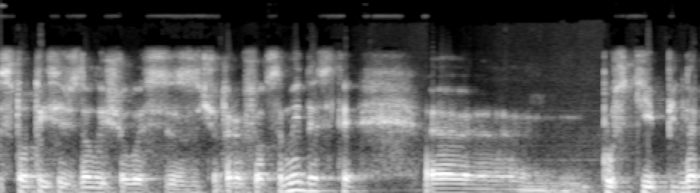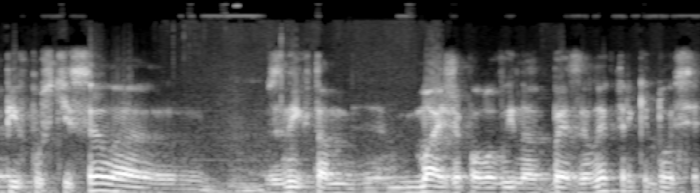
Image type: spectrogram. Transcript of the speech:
100 тисяч залишилось з 470, е, пусті напівпусті села, з них там майже половина без електрики досі.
